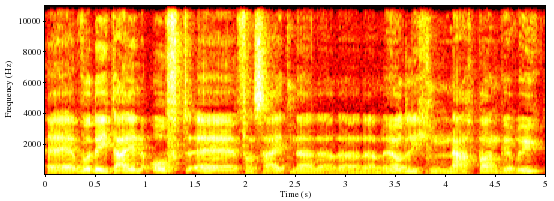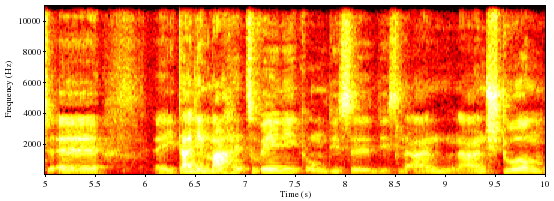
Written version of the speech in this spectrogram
äh, wurde Italien oft äh, von Seiten der, der, der, nördlichen Nachbarn gerügt. Italien mache zu wenig, um diese, diesen An Ansturm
